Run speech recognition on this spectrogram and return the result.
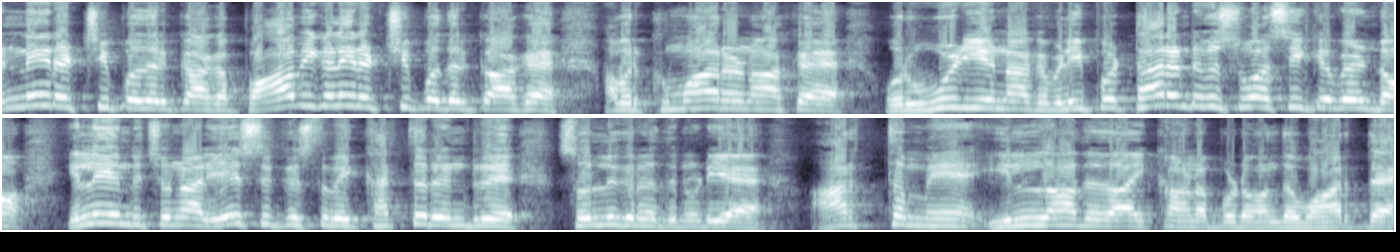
என்னை ரட்சிப்பதற்காக பாவிகளை ரட்சிப்பதற்காக அவர் குமாரனாக ஒரு ஊழியனாக வெளிப்பட்டார் என்று விசுவாசிக்க வேண்டும். இல்லை என்று சொன்னால் இயேசு கிறிஸ்துவை கத்தர் என்று சொல்லுகிறதனுடைய அர்த்தமே இல்லாததாய் காணப்படும் அந்த வார்த்தை.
